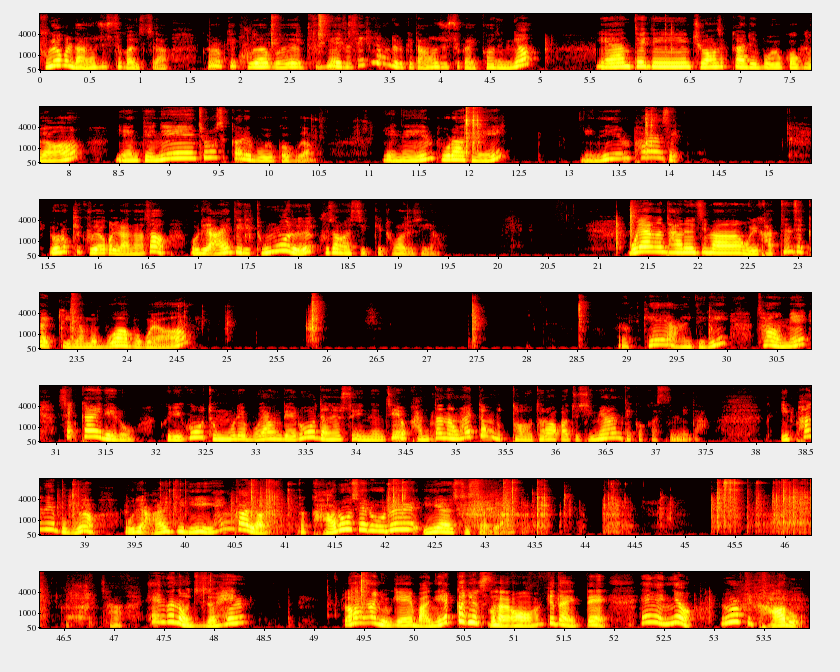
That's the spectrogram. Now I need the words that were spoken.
구역을 나눠줄 수가 있어요. 그렇게 구역을 두 개에서 세 개 정도 이렇게 나눠줄 수가 있거든요. 얘한테는 주황 색깔을 모을 거고요. 얘한테는 초록 색깔을 모을 거고요. 얘는 보라색, 얘는 파란색. 이렇게 구역을 나눠서 우리 아이들이 동물을 구성할 수 있게 도와주세요. 모양은 다르지만 우리 같은 색깔끼리 한번 모아보고요. 이렇게 아이들이 처음에 색깔대로 그리고 동물의 모양대로 나눌 수 있는지 간단한 활동부터 들어가 주시면 될 것 같습니다. 이 판을 보고요. 우리 아이들이 행과 연, 그러니까 가로, 세로를 이해할 수 있어야 돼요. 자, 행은 어디죠? 행? 저 항상 이게 많이 헷갈렸어요. 학교 다닐 때. 행은요, 이렇게 가로.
